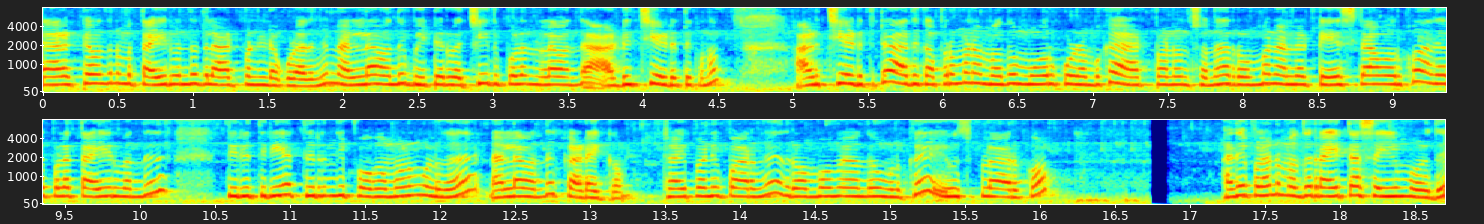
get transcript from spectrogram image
டேரெக்டாக வந்து நம்ம தயிர் வந்து அதில் ஆட் பண்ணிடக்கூடாதுங்க. நல்லா வந்து பீட்டர் வச்சு இது போல் நல்லா வந்து அடித்து எடுத்துக்கணும். அடித்து எடுத்துகிட்டு அதுக்கப்புறமா நம்ம வந்து மோர் குழம்புக்கு ஆட் பண்ணணும்னு சொன்னால் ரொம்ப நல்ல டேஸ்ட்டாகவும் இருக்கும். அதே போல் தயிர் வந்து திரு திரியாக திரிஞ்சு போகாமலும் உங்களுக்கு நல்லா வந்து கிடைக்கும். ட்ரை பண்ணி பாருங்கள் இது ரொம்பவுமே வந்து உங்களுக்கு யூஸ்ஃபுல்லாக இருக்கும். அதே போல் நம்ம வந்து ரைத்தா செய்யும்பொழுது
